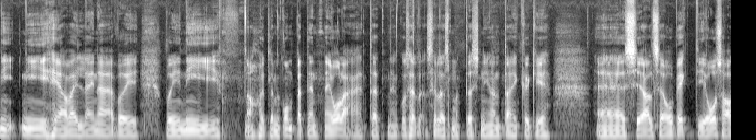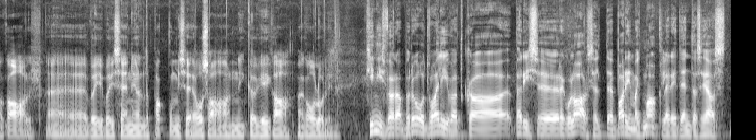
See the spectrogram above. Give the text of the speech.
nii, nii hea välja ei näe või, või nii noh, ütleme kompetentne ei ole, et, et nagu selle, selles mõttes nii-öelda ikkagi seal see objekti osakaal või, või see nii-öelda pakkumise osa on ikkagi ka väga oluline kinnisvarabürood valivad ka päris äh, regulaarselt parimaid maaklereid enda seast,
